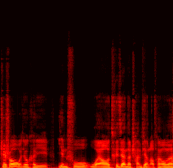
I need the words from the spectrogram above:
这时候我就可以引出我要推荐的产品了，朋友们。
